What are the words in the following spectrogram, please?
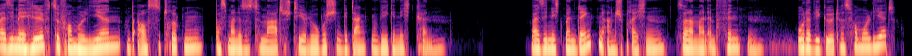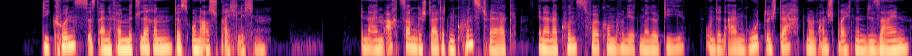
weil sie mir hilft zu formulieren und auszudrücken, was meine systematisch-theologischen Gedankenwege nicht können. Weil sie nicht mein Denken ansprechen, sondern mein Empfinden. Oder wie Goethe es formuliert, die Kunst ist eine Vermittlerin des Unaussprechlichen. In einem achtsam gestalteten Kunstwerk, in einer kunstvoll komponierten Melodie, und in einem gut durchdachten und ansprechenden Design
